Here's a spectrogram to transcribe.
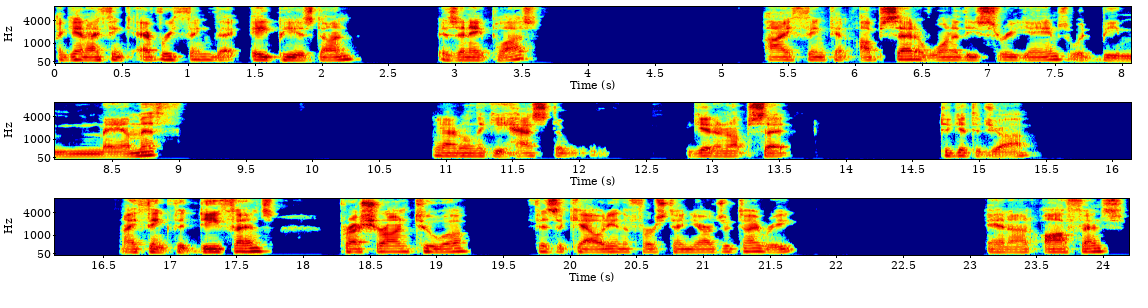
Again, I think everything that AP has done is an A plus. I think an upset of one of these three games would be mammoth. But I don't think he has to get an upset to get the job. I think the defense, pressure on Tua, physicality in the first 10 yards with Tyreek. And on offense,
